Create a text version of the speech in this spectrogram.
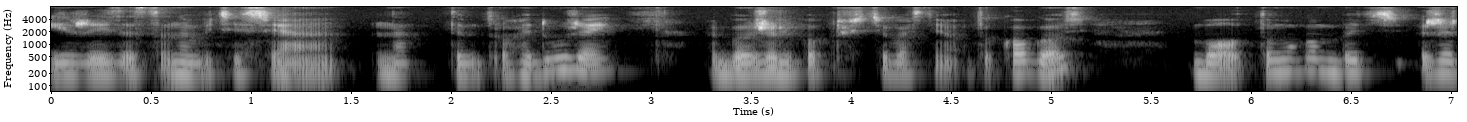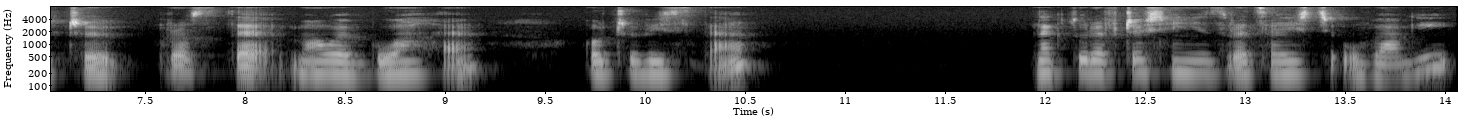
jeżeli zastanowicie się nad tym trochę dłużej, albo jeżeli poprosicie właśnie o to kogoś, bo to mogą być rzeczy proste, małe, błahe, oczywiste, na które wcześniej nie zwracaliście uwagi,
